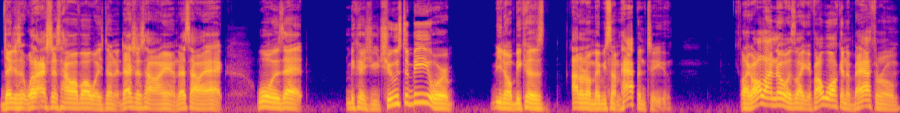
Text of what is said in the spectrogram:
They just, well, that's just how I've always done it. That's just how I am. That's how I act. Well, is that because you choose to be or, you know, because, I don't know, maybe something happened to you? Like, all I know is like, if I walk in the bathroom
